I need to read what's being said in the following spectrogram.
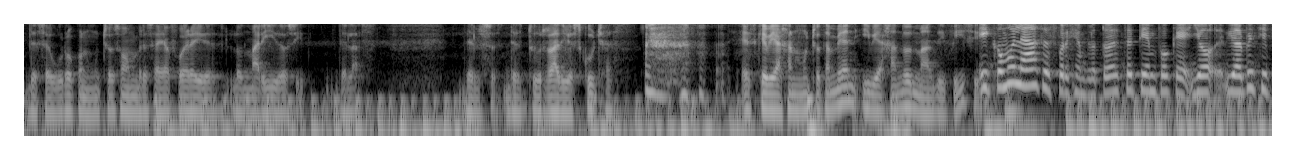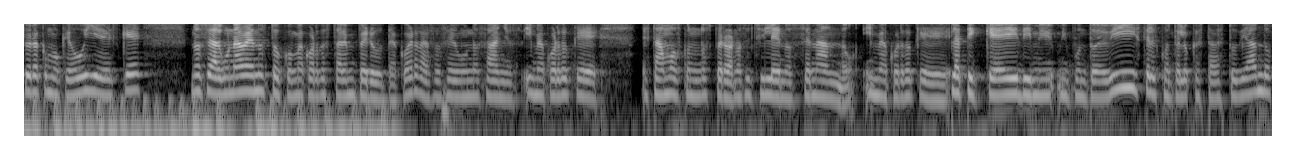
de seguro con muchos hombres allá afuera y de los maridos y de las de, de tus radioescuchas es que viajan mucho también y viajando es más difícil. ¿Y cómo le haces, por ejemplo, todo este tiempo que yo yo al principio era como que, "Oye, es que no sé, alguna vez nos tocó, me acuerdo estar en Perú, ¿te acuerdas? Hace unos años y me acuerdo que estábamos con unos peruanos y chilenos cenando y me acuerdo que platiqué y di mi, mi punto de vista, les conté lo que estaba estudiando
